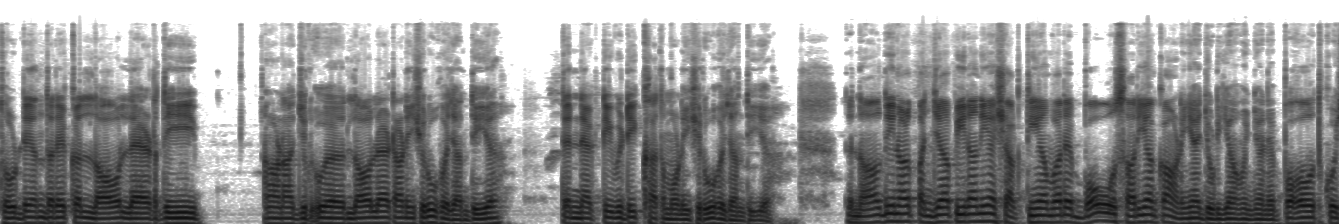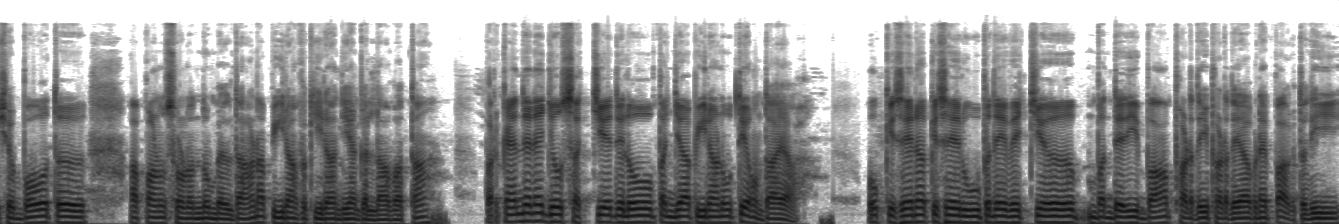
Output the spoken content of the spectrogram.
ਤੁਹਾਡੇ ਅੰਦਰ ਇੱਕ ਲੌ ਲੈਟ ਦੀ ਆਉਣਾ ਜ਼ਰੂ ਲੌ ਲੈਟ ਆਉਣੀ ਸ਼ੁਰੂ ਹੋ ਜਾਂਦੀ ਆ ਅਤੇ ਨੈਗੇਟਿਵਿਟੀ ਖਤਮ ਹੋਣੀ ਸ਼ੁਰੂ ਹੋ ਜਾਂਦੀ ਆ। ਅਤੇ ਨਾਲ ਦੀ ਨਾਲ ਪੰਜਾਂ ਪੀਰਾਂ ਦੀਆਂ ਸ਼ਕਤੀਆਂ ਬਾਰੇ ਬਹੁਤ ਸਾਰੀਆਂ ਕਹਾਣੀਆਂ ਜੁੜੀਆਂ ਹੋਈਆਂ ਨੇ। ਬਹੁਤ ਕੁਛ, ਬਹੁਤ ਆਪਾਂ ਨੂੰ ਸੁਣਨ ਨੂੰ ਮਿਲਦਾ ਹੈ ਨਾ ਪੀਰਾਂ ਫਕੀਰਾਂ ਦੀਆਂ ਗੱਲਾਂ ਬਾਤਾਂ। ਪਰ ਕਹਿੰਦੇ ਨੇ ਜੋ ਸੱਚੇ ਦਿਲੋਂ ਪੰਜਾਂ ਪੀਰਾਂ ਨੂੰ ਧਿਆਉਂਦਾ ਆ, ਉਹ ਕਿਸੇ ਨਾ ਕਿਸੇ ਰੂਪ ਦੇ ਵਿੱਚ ਬੰਦੇ ਦੀ ਬਾਹ ਫੜਦੇ ਹੀ ਫੜਦੇ ਆ, ਆਪਣੇ ਭਗਤ ਦੀ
